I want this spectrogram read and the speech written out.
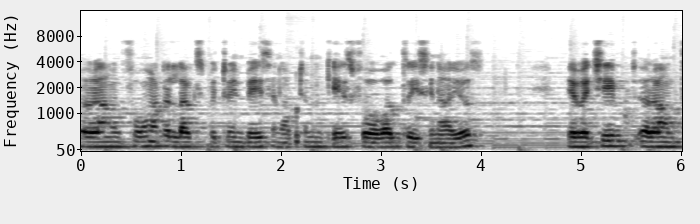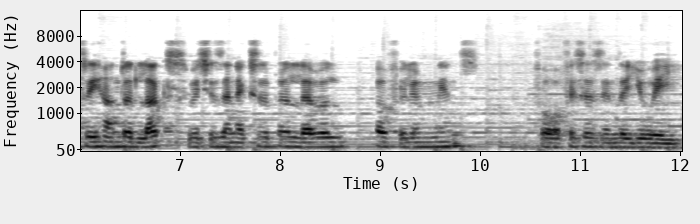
around 400 lux between base and optimum case for all three scenarios. We have achieved around 300 lux, which is an acceptable level of illuminance for offices in the UAE.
